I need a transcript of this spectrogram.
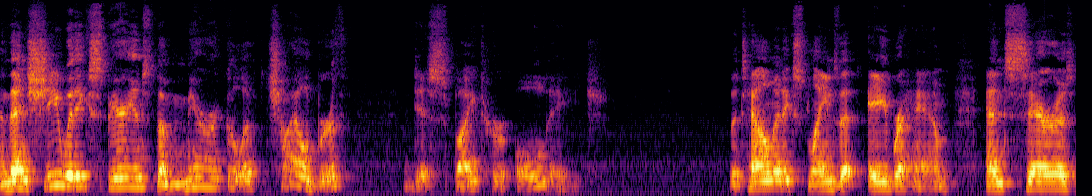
and then she would experience the miracle of childbirth despite her old age. The Talmud explains that Abraham and Sarah's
